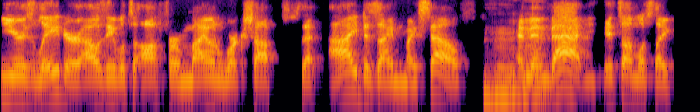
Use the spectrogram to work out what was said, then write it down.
years later i was able to offer my own workshops that i designed myself Mhm. and then that it's almost like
